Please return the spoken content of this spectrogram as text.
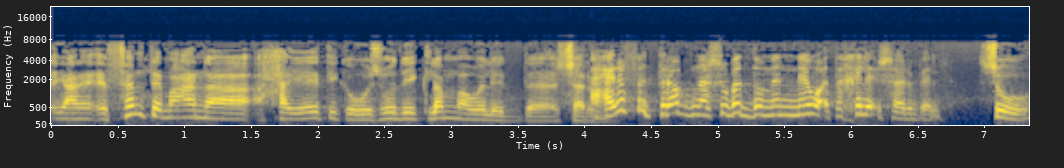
يعني فهمتي معنى حياتك ووجودك لما ولد شربل. عرفت ربنا شو بده مني وقت خلق شربل. شو؟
